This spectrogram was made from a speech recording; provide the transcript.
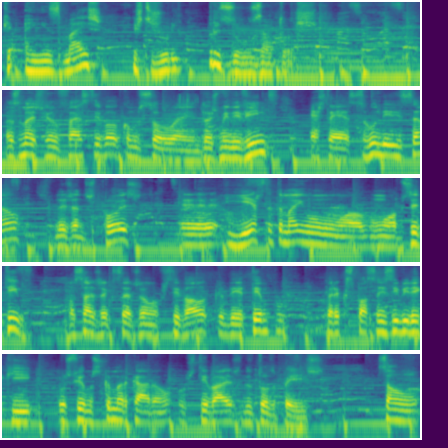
Que em Azeméis, este júri prezou os atores. Azeméis Film Festival começou em 2020, esta é a segunda edição, dois anos depois, eh, e este é também um, um objetivo, ou seja, que seja um festival que dê tempo para que se possa exibir aqui os filmes que marcaram os festivais de todo o país. São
